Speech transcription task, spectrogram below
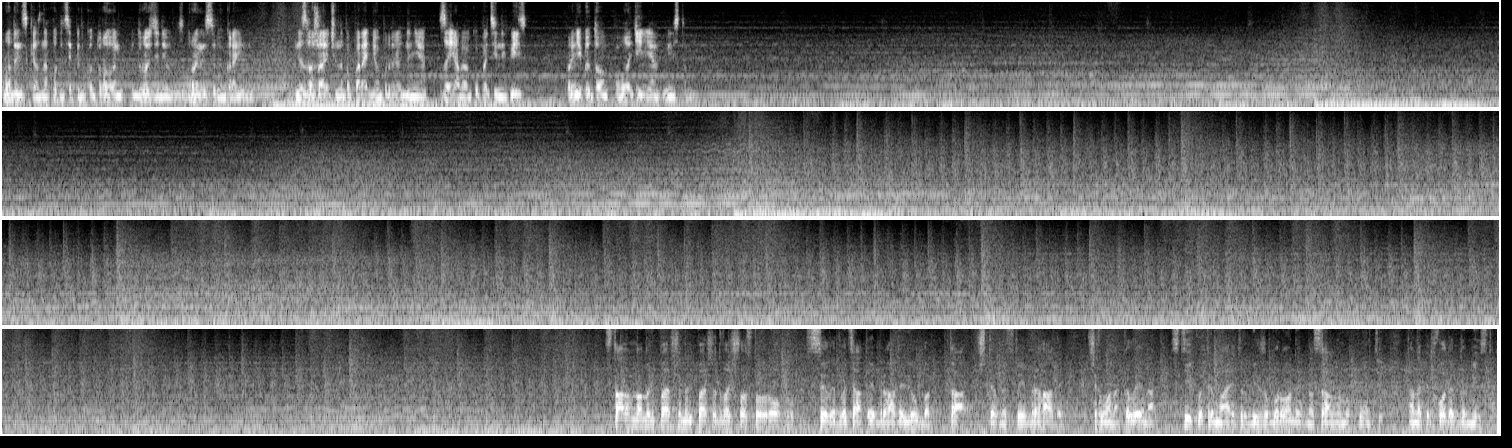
Родинська знаходиться під контролем підрозділів Збройних сил України, незважаючи на попереднє оприлюднення заяви окупаційних військ про нібито володіння містом. Станом на 01.01.26 року сили 20-ї бригади Любар та 14-ї бригади Червона Калина стійко тримають рубіж оборони в населеному пункті та на підходах до міста,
